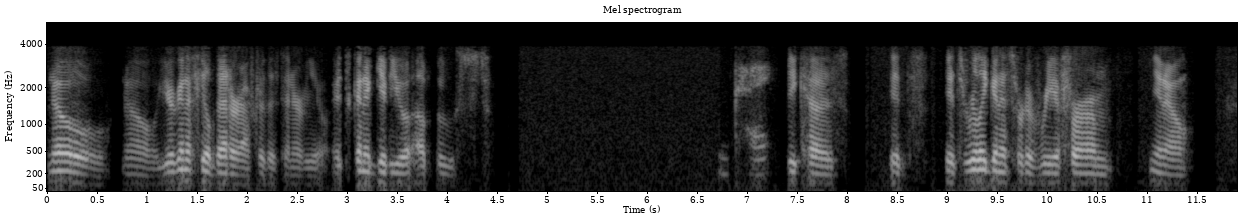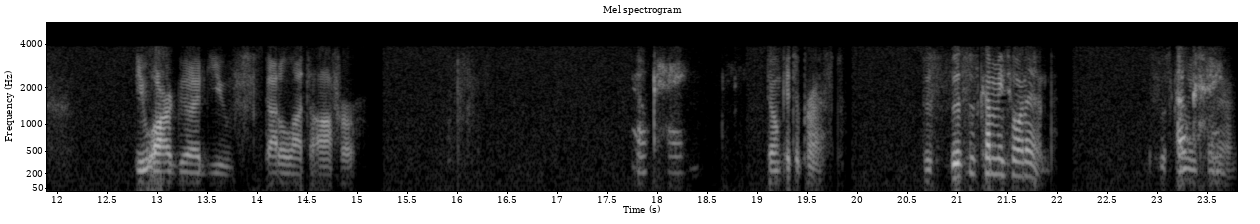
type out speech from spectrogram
no, no. You're going to feel better after this interview. It's going to give you a boost. Okay. Because it's it's really going to sort of reaffirm, you know, you are good. You've got a lot to offer. Okay. Don't get depressed. This this is coming to an end. This is coming okay. to an end.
